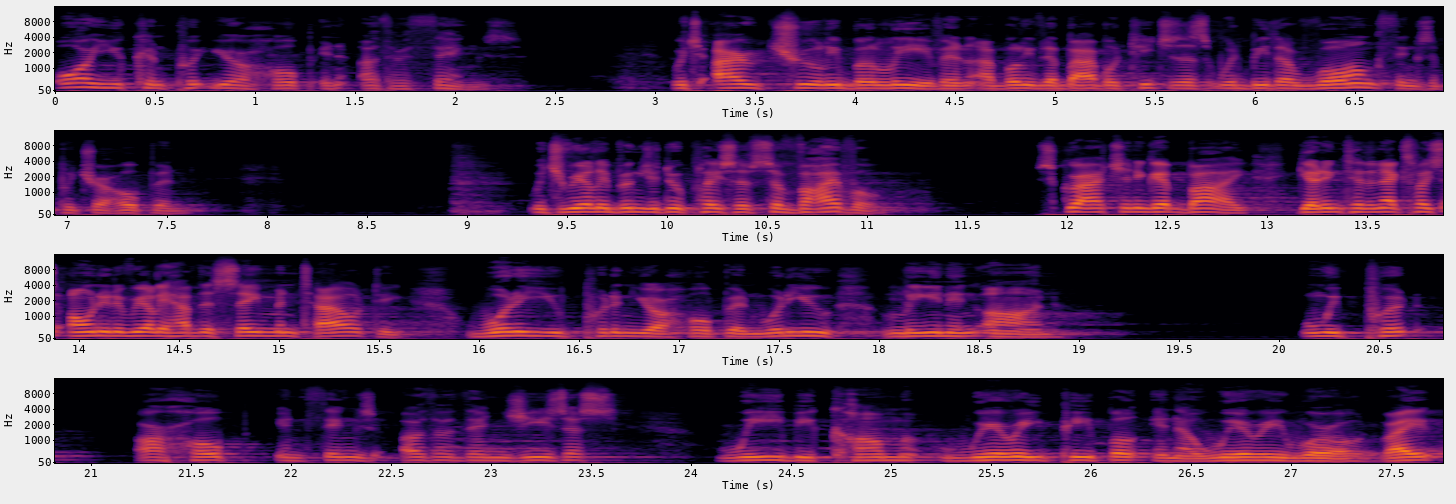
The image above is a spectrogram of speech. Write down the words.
Or you can put your hope in other things, which I truly believe, and I believe the Bible teaches us would be the wrong things to put your hope in which really brings you to a place of survival, scratching to get by, getting to the next place only to really have the same mentality. What are you putting your hope in? What are you leaning on? When we put our hope in things other than Jesus, we become weary people in a weary world, right?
